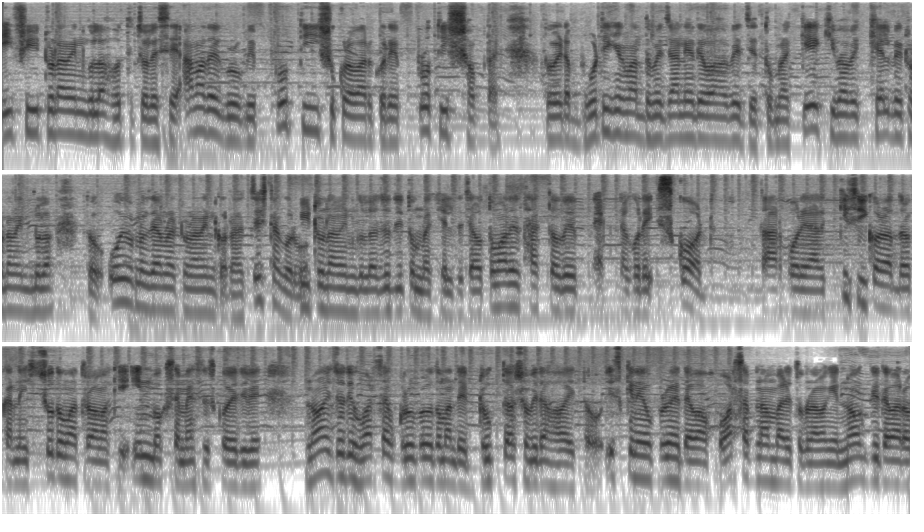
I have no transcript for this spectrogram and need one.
এই ফ্রি টুর্নামেন্টগুলো হতে চলেছে আমাদের গ্রুপে প্রতি শুক্রবার করে প্রতি সপ্তাহে। তো এটা ভোটিংয়ের মাধ্যমে জানিয়ে দেওয়া হবে যে তোমরা কে কীভাবে খেলবে টুর্নামেন্টগুলো তো ওই অনুযায়ী আমরা টুর্নামেন্ট করার চেষ্টা করব। এই টুর্নামেন্টগুলো যদি তোমরা খেলতে চাও, তোমাদের থাকতে হবে একটা করে স্কোয়াড তারপরে আর কিছুই করার দরকার নেই, শুধুমাত্র আমাকে ইনবক্সে মেসেজ করে দিবে। নয়, যদি হোয়াটসঅ্যাপ গ্রুপেও তোমাদের ঢুকতে অসুবিধা হয়, তো স্ক্রিনের উপরে দেওয়া হোয়াটসঅ্যাপ নাম্বারে তোমরা আমাকে নক দিতে পারো।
